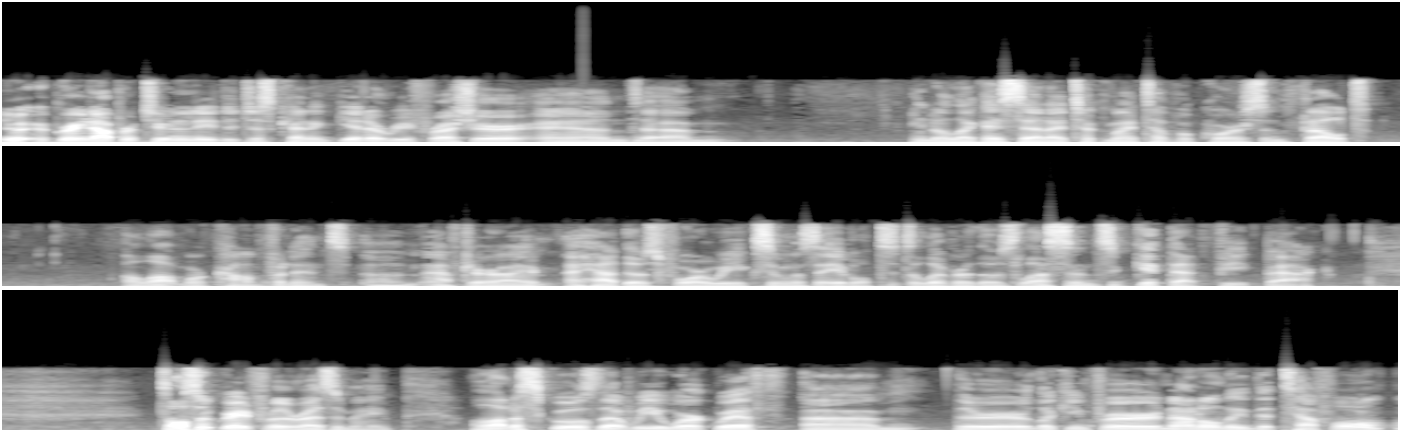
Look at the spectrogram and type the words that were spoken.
a great opportunity to just kind of get a refresher and um, you know like I said I took my TEFL course and felt a lot more confident um, after I, I had those four weeks and was able to deliver those lessons and get that feedback. It's also great for the resume. A lot of schools that we work with, um, they're looking for not only the TEFL,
